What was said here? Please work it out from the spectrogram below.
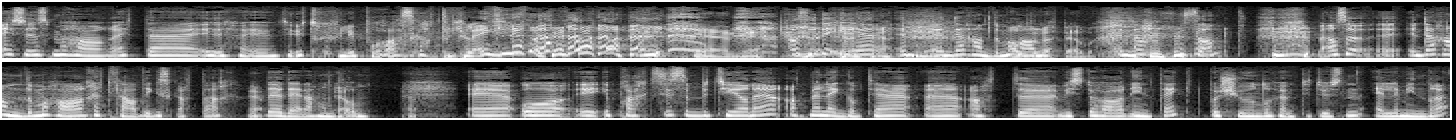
jeg syns vi har et uh, utrolig bra skatteopplegg. Enig. altså, det, er, det handler om å ha Aldri vært bedre. Nei, sant. Men altså, det handler om å ha rettferdige skatter. Ja. Det er det det handler Ja, om. ja. Eh, og i praksis så betyr det at vi legger opp til eh, at eh, hvis du har en inntekt på 750 000 eller mindre,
